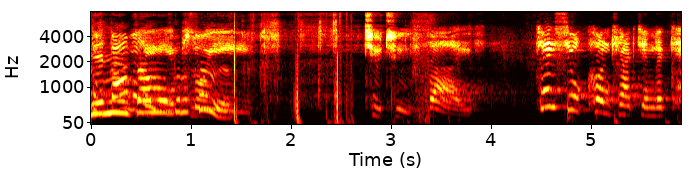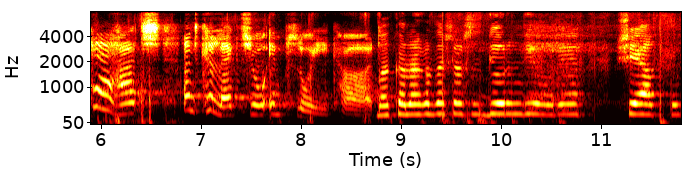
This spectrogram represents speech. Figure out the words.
Benim tam olduğunu employee. 225. Place your contract in the care hatch and collect your employee card. Bakın arkadaşlar siz görün diye oraya şey yaptım.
